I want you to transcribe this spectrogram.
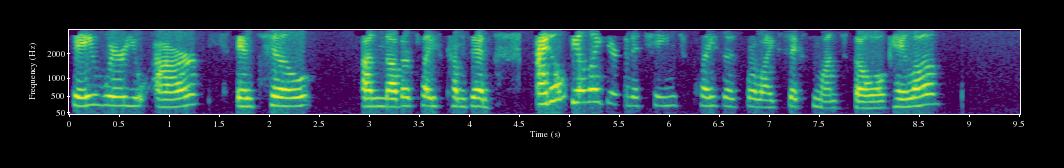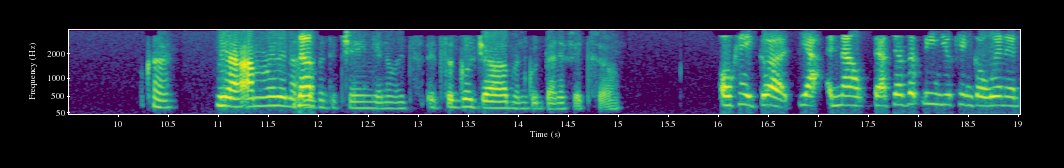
stay where you are until another place comes in. I don't feel like you're going to change places for like six months though, okay, love? Okay. Yeah, I'm really not No. looking to change. You know, it's it's a good job and good benefits. So Okay, good. Yeah, and now that doesn't mean you can go in and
